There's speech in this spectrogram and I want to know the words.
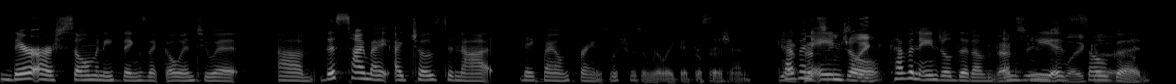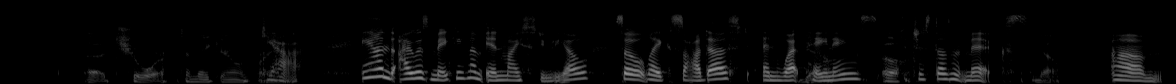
there are so many things that go into it. Um, this time I I chose to not make my own frames, which was a really good decision. Yeah, Kevin seems Angel, like Kevin Angel did them, and he is like so a- good. a chore to make your own frames. Yeah. And I was making them in my studio. So like sawdust and wet Yeah. paintings, Ugh. it just doesn't mix. No. Um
